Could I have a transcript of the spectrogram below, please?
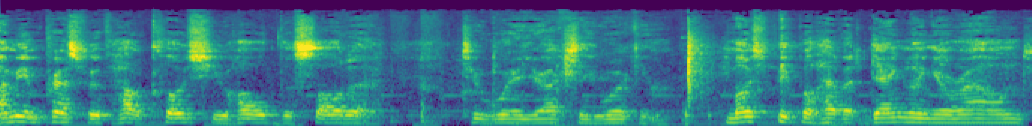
I'm impressed with how close you hold the solder to where you're actually working. Most people have it dangling around,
